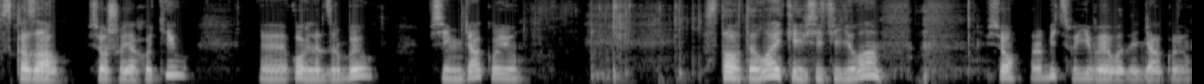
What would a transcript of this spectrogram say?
сказав все, що я хотів. Е, огляд зробив. Всім дякую. Ставте лайки і всі ці діла. Все, робіть свої виводи. Дякую.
